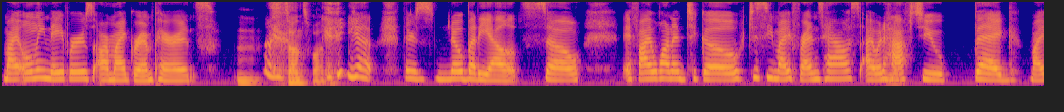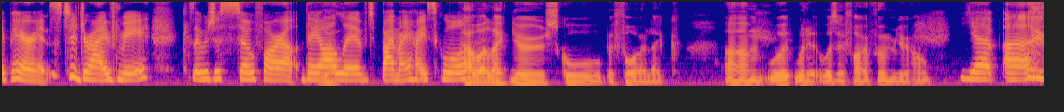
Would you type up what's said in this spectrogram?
my only neighbors are my grandparents. Mm, sounds fun. yeah, there's nobody else. So if I wanted to go to see my friend's house, I would Yeah. have to beg my parents to drive me because it was just so far out. They all lived by my high school. How about like your school before? Like, um, would, would it was it far from your home? Yep. Uh,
